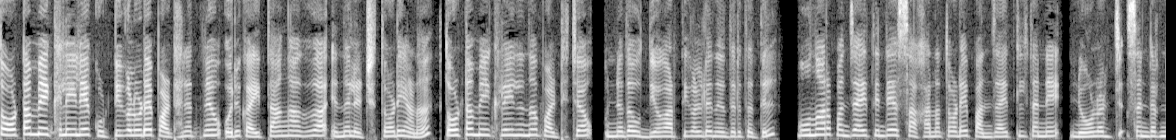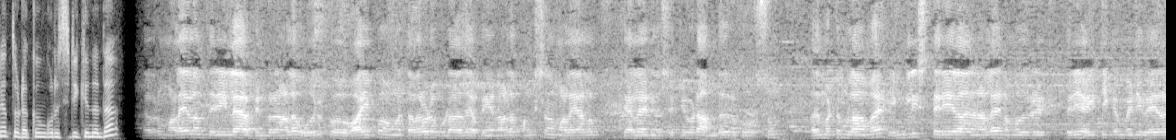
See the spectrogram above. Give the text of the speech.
തോട്ടം മേഖലയിലെ കുട്ടികളുടെ പഠനത്തിന് ഒരു കൈത്താങ്ങാകുക എന്ന ലക്ഷ്യത്തോടെയാണ് തോട്ടം മേഖലയിൽ നിന്ന് പഠിച്ച ഉന്നത ഉദ്യോഗാർത്ഥികളുടെ നേതൃത്വത്തിൽ മൂന്നാർ പഞ്ചായത്തിന്റെ സഹകരണത്തോടെ പഞ്ചായത്തിൽ തന്നെ നോളജ് സെന്ററിന് തുടക്കം കുറിച്ചിരിക്കുന്നത് அப்புறம் மலையாளம் தெரியல அப்படின்றனால ஒரு கொ- வாய்ப்பும் அவங்க தவறவிடக்கூடாது அப்படிங்கிறனால ஃபங்க்ஷனல் மலையாளம் கேரளா யூனிவர்சிட்டியோட அந்த ஒரு கோர்ஸும் அது மட்டும் இல்லாமல் இங்கிலீஷ் தெரியாதனால நம்ம ஒரு பெரிய ஐடி கம்பெனி வேறு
